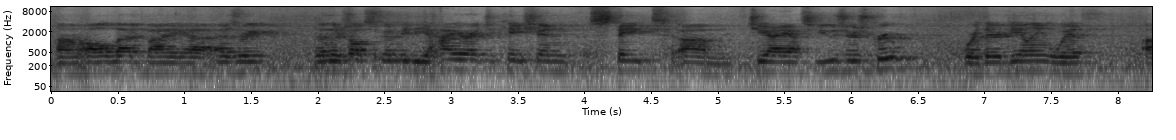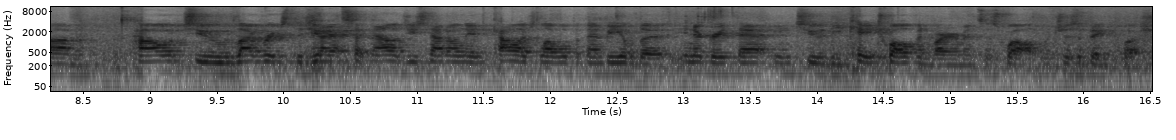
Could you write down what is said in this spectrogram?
um, all led by uh, Esri. Then there's also going to be the Higher Education State um, GIS Users Group, where they're dealing with um, how to leverage the GIS technologies not only at the college level, but then be able to integrate that into the K-12 environments as well, which is a big push.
